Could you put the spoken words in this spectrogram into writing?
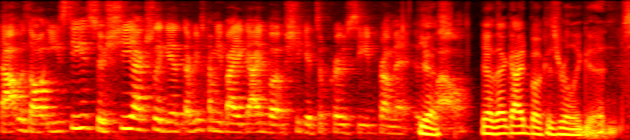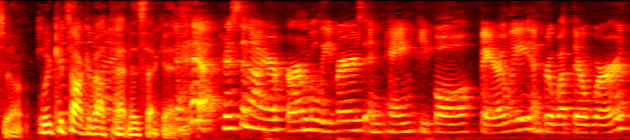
that was all easy. So she actually gets every time you buy a guidebook, she gets a proceed from it as yes. well. Yeah, that guidebook is really good. So we Chris could talk about I- that in a second. Yeah, Chris and I are firm believers in paying people fairly and for what they're worth.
